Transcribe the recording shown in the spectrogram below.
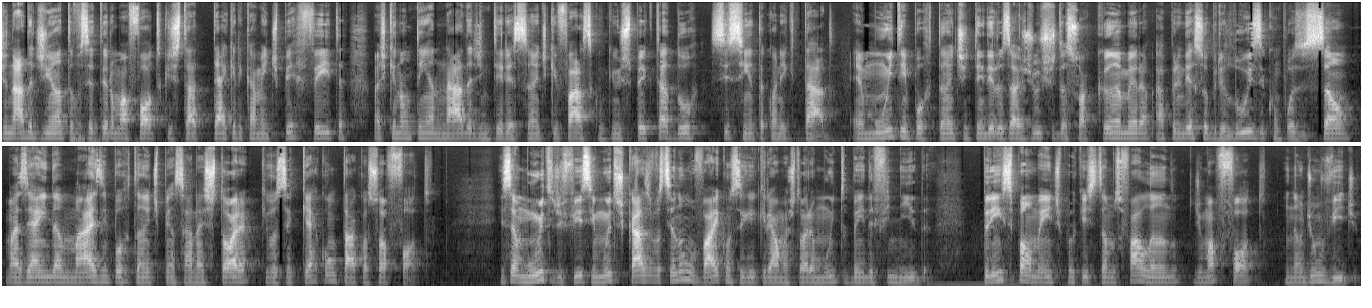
De nada adianta você ter uma foto que está tecnicamente perfeita, mas que não tenha nada de interessante que faça com que o espectador se sinta conectado. É muito importante entender os ajustes da sua câmera, aprender sobre luz e composição, mas é ainda mais importante pensar na história que você quer contar com a sua foto. Isso é muito difícil, em muitos casos você não vai conseguir criar uma história muito bem definida, principalmente porque estamos falando de uma foto e não de um vídeo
